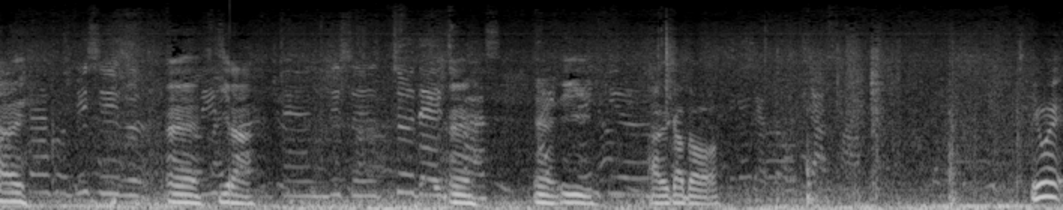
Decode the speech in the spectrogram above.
Hi. This is Uh, this yeah. one, and this is two days 嗯 pass. 嗯，一，阿里嘎多。因为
